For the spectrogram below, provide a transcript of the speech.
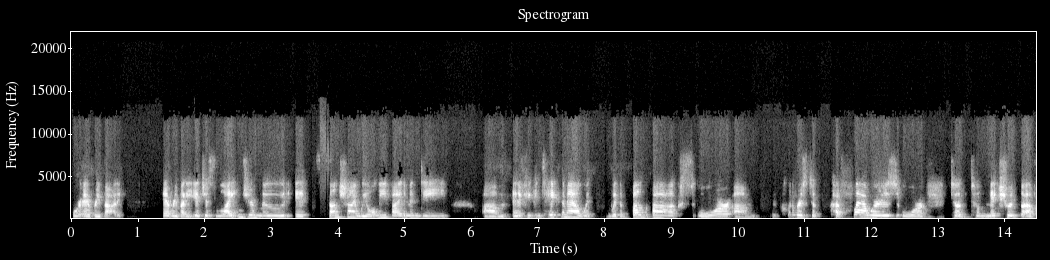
for everybody. Everybody. It just lightens your mood. It's sunshine. We all need vitamin D. Um, and if you can take them out with with a bug box or um, clippers to cut flowers or to, to make sure uh,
